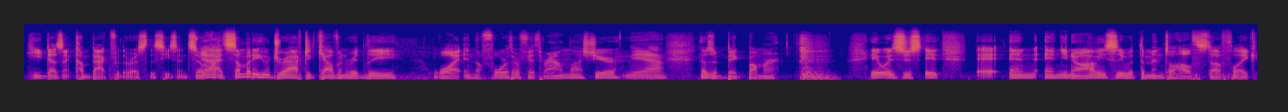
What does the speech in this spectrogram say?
he doesn't come back for the rest of the season. So Yeah. as somebody who drafted Calvin Ridley, what in the fourth or fifth round last year, Yeah. that was a big bummer. it was just it, eh, and and you know obviously with the mental health stuff, like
